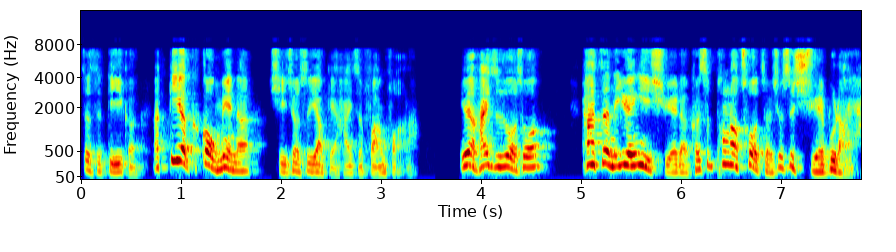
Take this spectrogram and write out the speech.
这是第一个。那第二个共面呢，其实就是要给孩子方法了，因为孩子如果说他真的愿意学的，可是碰到挫折就是学不来啊，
